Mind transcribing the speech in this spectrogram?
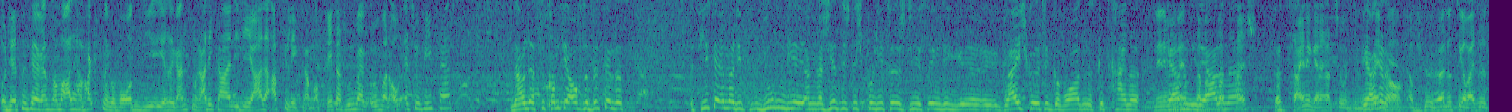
Und jetzt sind wir ja ganz normale Erwachsene geworden, die ihre ganzen radikalen Ideale abgelegt haben. Ob Greta Thunberg irgendwann auch SUV fährt? Na und dazu kommt ja auch so ein bisschen das. Es hieß ja immer, die Jugend, die engagiert sich nicht politisch, die ist irgendwie äh, gleichgültig geworden, es gibt keine Nee, nee, Moment, da machst du Ideale was mehr. falsch. Das ist deine Generation, die Ja, Millennials. genau. Aber ich gehöre lustigerweise mit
